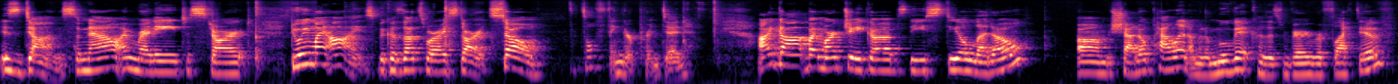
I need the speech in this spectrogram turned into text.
is done. So now I'm ready to start doing my eyes because that's where I start. So it's all fingerprinted. I got by Marc Jacobs the Steeletto um, shadow palette. I'm gonna move it because it's very reflective.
